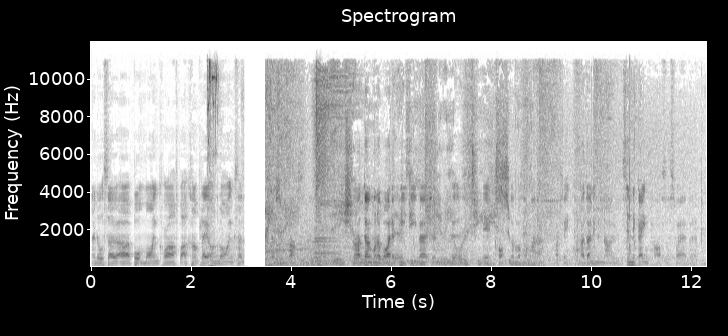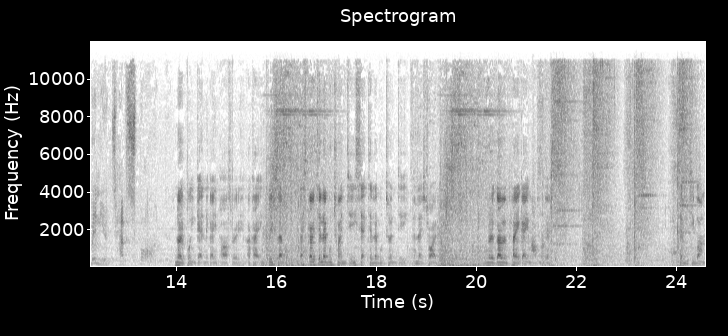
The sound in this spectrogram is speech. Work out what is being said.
And also, uh, I bought Minecraft, but I can't play it online because I don't have PlayStation Plus. I don't want to buy the PC version because it costs a lot of money. I think. I don't even know. It's in the Game Pass, I swear, but Minions have spawned. no point getting the Game Pass really. Okay, increase level. Let's go to level 20, set to level 20, and let's try this. I'm gonna go and play a game after this. 71,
